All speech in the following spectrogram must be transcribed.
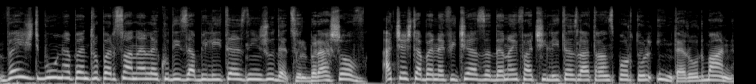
Vești bune pentru persoanele cu dizabilități din județul Brașov. Aceștia beneficiază de noi facilități la transportul interurban.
